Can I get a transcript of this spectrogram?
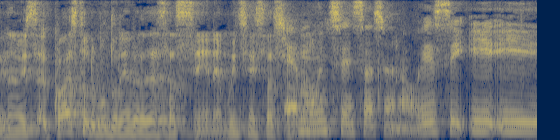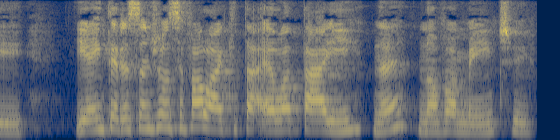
não, isso- quase todo mundo lembra dessa cena, é muito É sensacional. muito sensacional. Esse, e, e, e é interessante você falar que tá, ela tá aí, né? Novamente,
